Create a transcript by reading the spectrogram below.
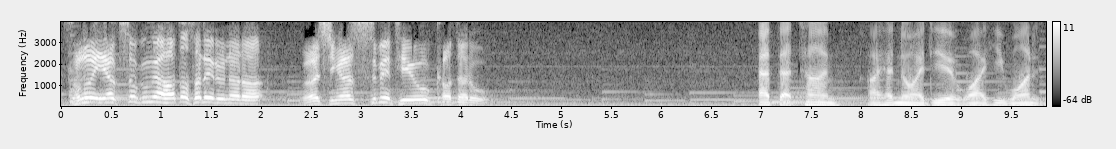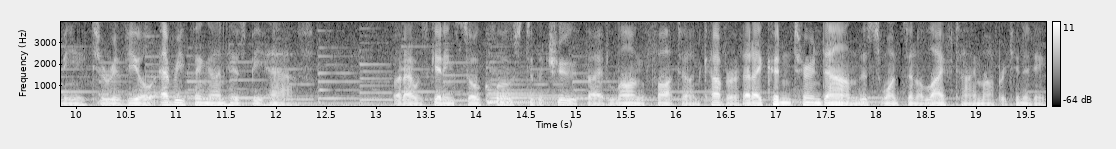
その約束が果たされるならわしが全てを語ろう At that time, I had no idea why he wanted me to reveal everything on his behalf. But I was getting so close to the truth I had long fought to uncover that I couldn't turn down this once in a lifetime opportunity.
